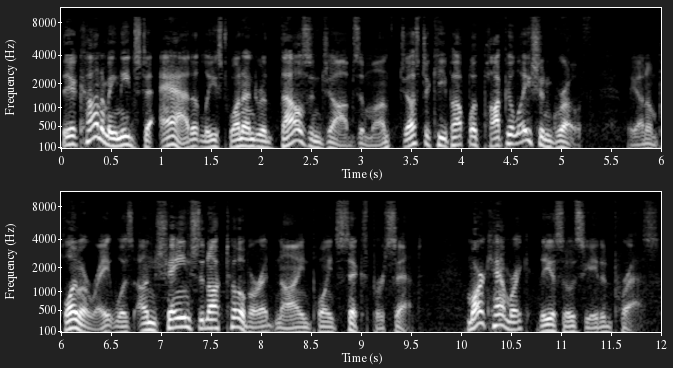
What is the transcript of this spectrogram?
The economy needs to add at least 100,000 jobs a month just to keep up with population growth. The unemployment rate was unchanged in October at 9.6%. Mark Hamrick, The Associated Press.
